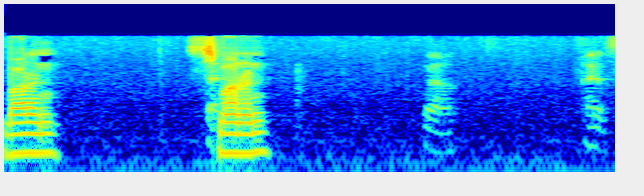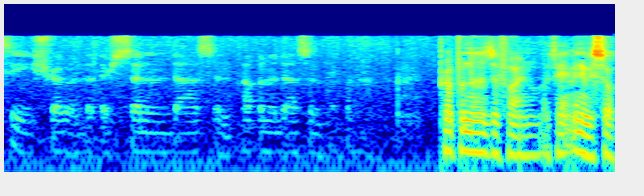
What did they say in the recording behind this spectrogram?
Baran, Smaran. Well, I don't see Shravan, but there's Sadan Das and Apana Das and Prapana. Prapana is the final attainment. Anyway, so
